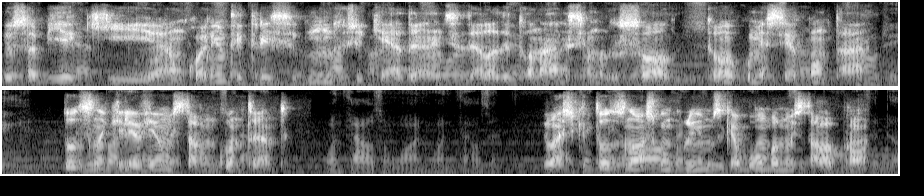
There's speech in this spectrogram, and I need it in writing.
Eu sabia que eram 43 segundos de queda antes dela detonar acima do solo, então eu comecei a contar. Todos naquele avião estavam contando. Eu acho que todos nós concluímos que a bomba não estava pronta.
